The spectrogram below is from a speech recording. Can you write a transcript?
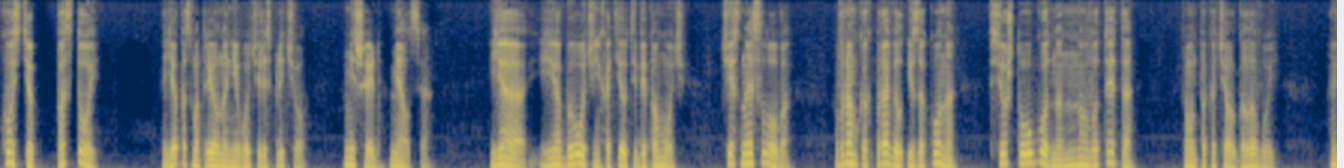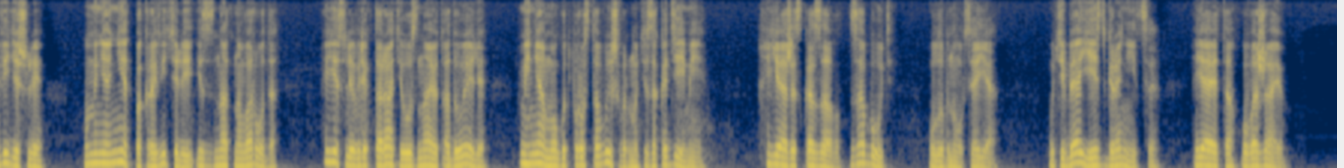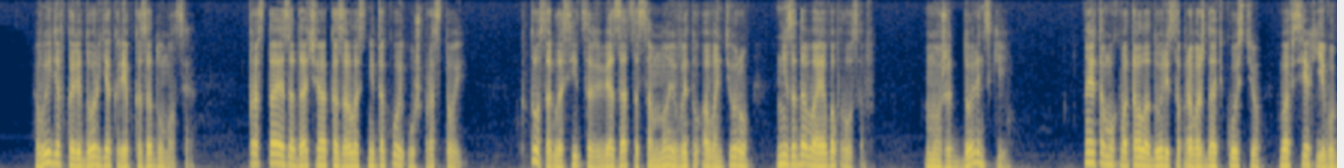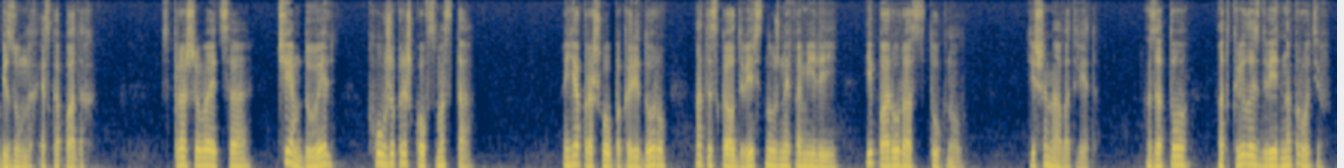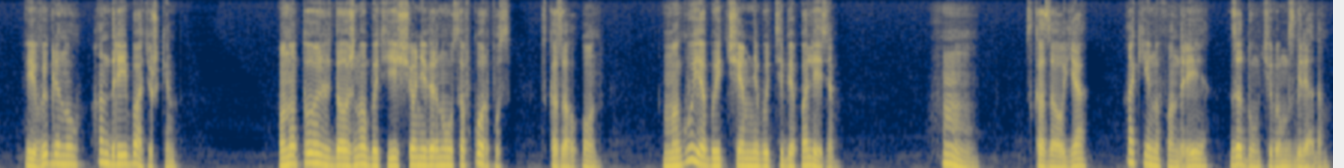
«Костя, постой!» Я посмотрел на него через плечо. Мишель мялся. «Я... я бы очень хотел тебе помочь. Честное слово. В рамках правил и закона все что угодно, но вот это...» Он покачал головой. «Видишь ли, у меня нет покровителей из знатного рода. Если в ректорате узнают о дуэли, меня могут просто вышвырнуть из академии». «Я же сказал, забудь», – улыбнулся я. «У тебя есть границы. Я это уважаю». Выйдя в коридор, я крепко задумался. Простая задача оказалась не такой уж простой. Кто согласится ввязаться со мной в эту авантюру, не задавая вопросов? Может, Долинский? Этому хватало дури сопровождать Костю во всех его безумных эскападах. Спрашивается, чем дуэль хуже прыжков с моста? Я прошел по коридору, отыскал дверь с нужной фамилией и пару раз стукнул. Тишина в ответ. Зато открылась дверь напротив, и выглянул Андрей Батюшкин. «Анатоль, должно быть, еще не вернулся в корпус», – сказал он. «Могу я быть чем-нибудь тебе полезен?» «Хм», – сказал я, окинув Андрея задумчивым взглядом.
